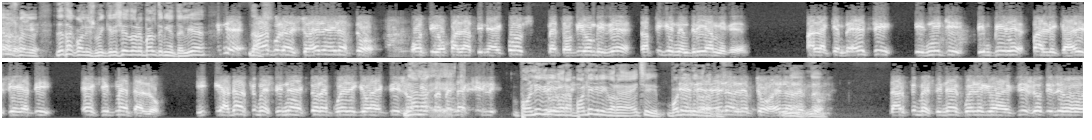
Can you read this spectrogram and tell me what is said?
Τέλος πάντων, δεν θα κολλήσουμε. Κύριε Σίδωρε, βάλτε μια τελεία. Ναι, Εντάξει. άκουλα το ένα είναι αυτό. Ότι ο Παναθηναϊκός με το 2-0 θα πήγαινε 3-0. Αλλά και με έτσι τη νίκη την πήρε παλικαρίσια γιατί έχει μέταλλο. Η- η- Αν έρθουμε στην ΑΕΚ τώρα που έλεγε ο Αεκτής Ναι, ότι αλλά, έπρεπε ε, να έχει... Πολύ γρήγορα, πολύ γρήγορα, έτσι. Πολύ Ναι, ναι, γρήγορα. πες. ένα λεπτό, ένα Ναι, λεπτό. ναι. Να έρθουμε στην ΑΕΚ που έλεγε ο Αεκτής ότι λέει, ο-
